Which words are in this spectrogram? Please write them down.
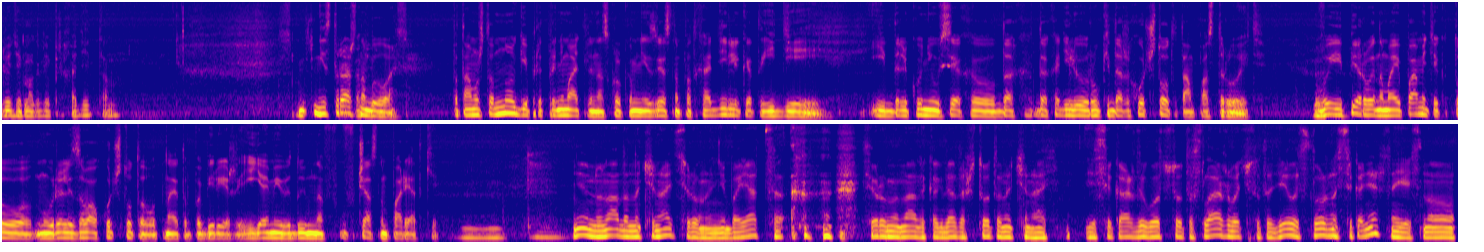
люди могли приходить там. Не страшно было, потому что многие предприниматели, насколько мне известно, подходили к этой идее. И далеко не у всех э, доходили руки даже хоть что-то там построить. Вы первый на моей памяти, кто ну, реализовал хоть что-то вот на этом побережье. И я имею в виду именно в, в частном порядке. Не, ну надо начинать все равно, не бояться. все равно надо когда-то что-то начинать. Если каждый год что-то слаживать, что-то делать, сложности, конечно, есть, но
